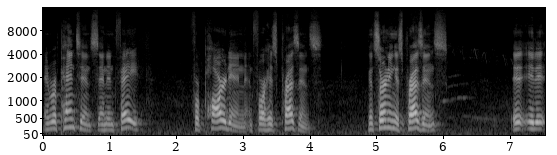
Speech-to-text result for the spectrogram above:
in repentance and in faith for pardon and for His presence. Concerning His presence, it, it,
